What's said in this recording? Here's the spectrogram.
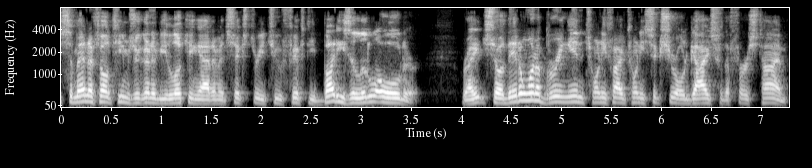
some NFL teams are going to be looking at him at 6'3", 250, but he's a little older, right? So they don't want to bring in 25, 26-year-old guys for the first time.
